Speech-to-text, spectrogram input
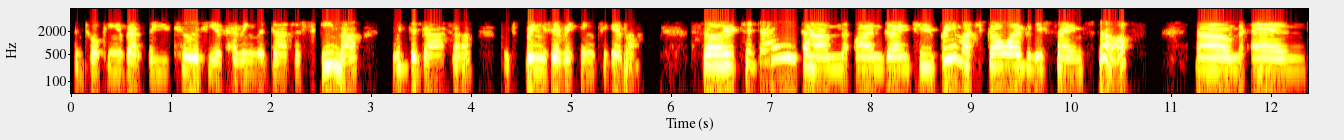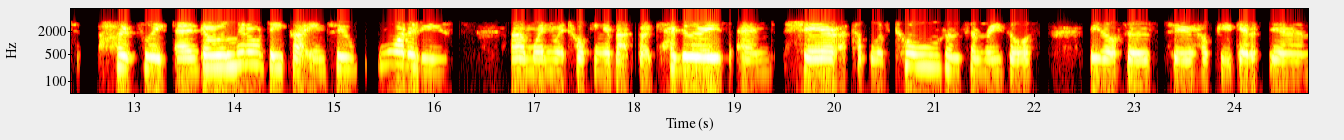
and talking about the utility of having the data schema with the data, which brings everything together. So today um, I'm going to pretty much go over this same stuff um, and hopefully and go a little deeper into what it is um, when we're talking about vocabularies and share a couple of tools and some resource resources to help you get um,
